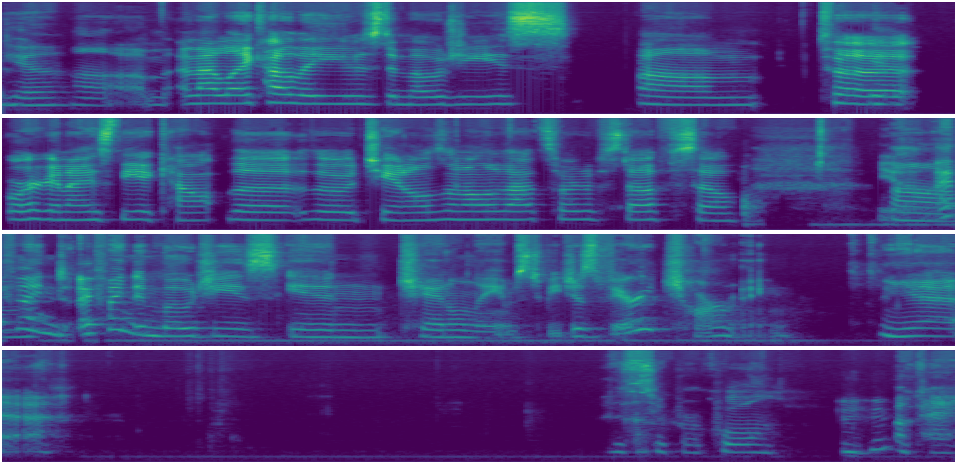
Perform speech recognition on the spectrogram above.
Yeah. Um, and I like how they used emojis um, to Yeah. Organize the account, the the channels, and all of that sort of stuff. So Yeah. I Um, find I find emojis in channel names to be just very charming. yeah, it's super cool. Mhm. Okay,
